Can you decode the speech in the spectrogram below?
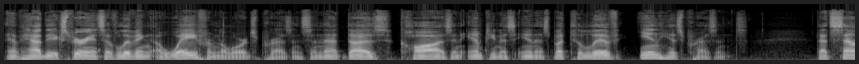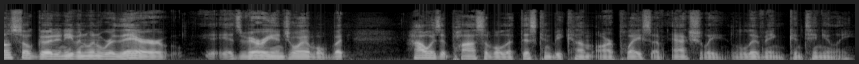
have had the experience of living away from the Lord's presence, and that does cause an emptiness in us. But to live in His presence, that sounds so good, and even when we're there, it's very enjoyable. But how is it possible that this can become our place of actually living continually?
